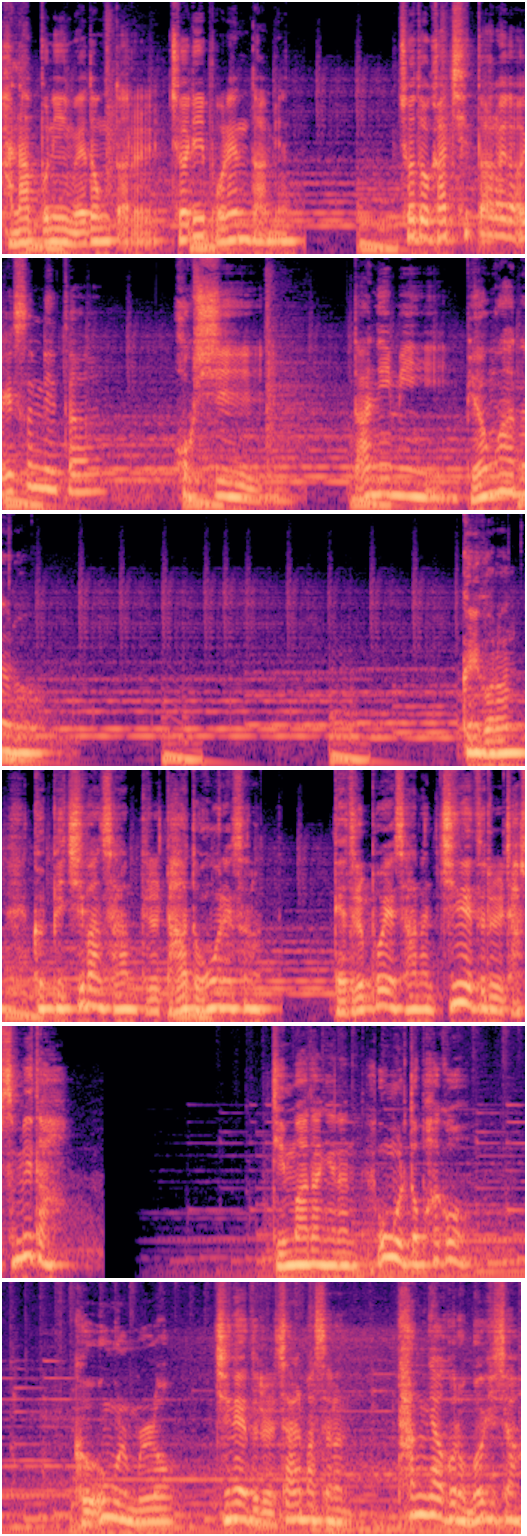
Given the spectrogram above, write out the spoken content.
하나뿐인 외동딸을 저리 보낸다면 저도 같이 따라가겠습니다. 혹시 따님이 병환으로 그리고는 급히 집안 사람들을 다 동원해서는 대들보에 사는 지네들을 잡습니다. 뒷마당에는 우물도 파고 그 우물물로 지네들을 삶아서는 탕약으로 먹이자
